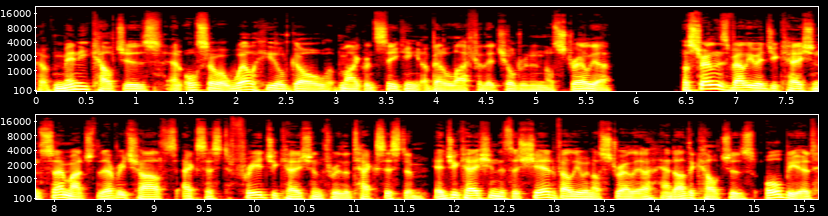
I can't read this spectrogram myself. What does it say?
of many cultures and also a well heeled goal of migrants seeking a better life for their children in Australia. Australians value education so much that every child has access to free education through the tax system. Education is a shared value in Australia and other cultures, albeit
